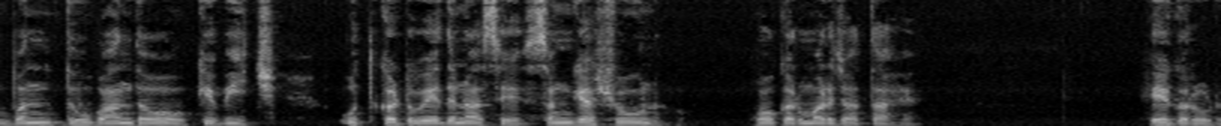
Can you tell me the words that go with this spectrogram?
बंधु बांधवों के बीच उत्कट वेदना से संज्ञाशून होकर मर जाता है। हे गरुड़,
